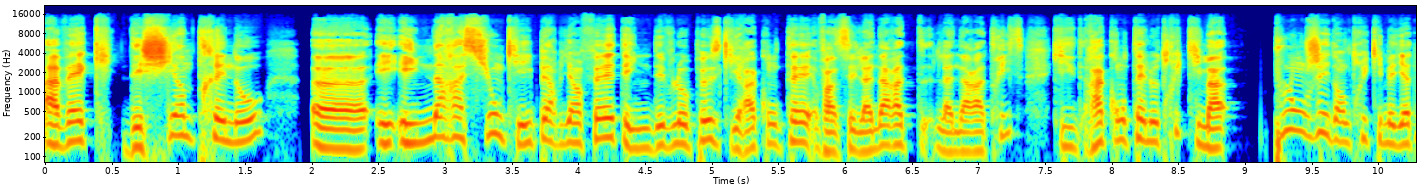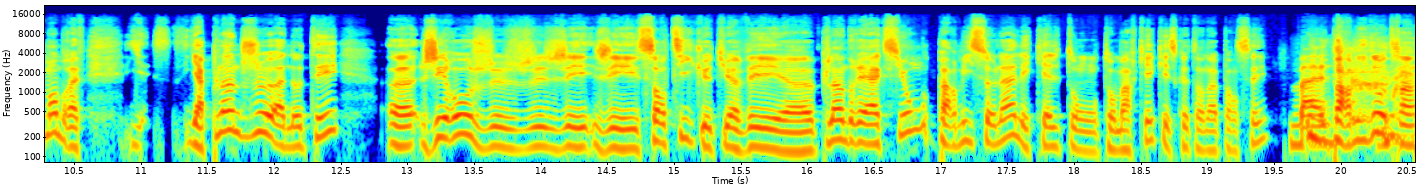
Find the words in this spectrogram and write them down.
avec des chiens de traîneau euh, et, et, une narration qui est hyper bien faite et une développeuse qui racontait, enfin c'est la, narrat la narratrice qui racontait le truc qui m'a plongé dans le truc immédiatement. Bref, il y, y, a plein de jeux à noter. Euh, Géraud, j'ai senti que tu avais euh, plein de réactions. Parmi ceux-là, lesquels t'ont marqué? Qu'est-ce que t'en as pensé? Bah, Ou Parmi d'autres, hein.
